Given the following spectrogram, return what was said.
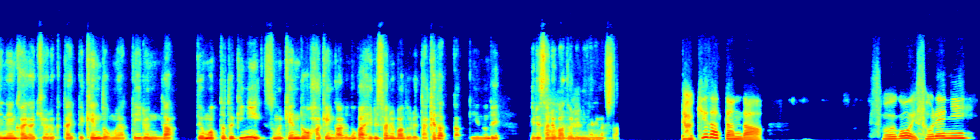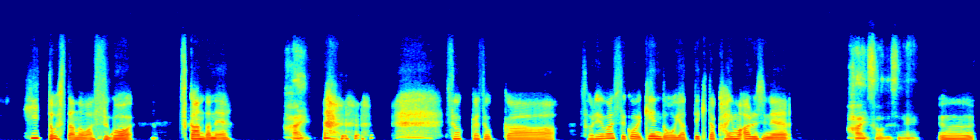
青年海外協力隊って剣道もやっているんだって思った時に、その剣道派遣があるのがエルサルバドルだけだったっていうので、エルサルバドルになりました。だけだったんだ。すごい。それにヒットしたのはすごい。掴んだね。はい。そっかそっか。それはすごい。剣道をやってきた甲斐もあるしね。はい、そうですね。うん。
